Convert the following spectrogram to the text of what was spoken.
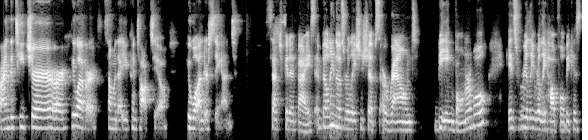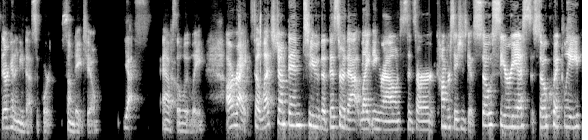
find the teacher or whoever, someone that you can talk to who will understand. Such good advice. And building those relationships around being vulnerable is really, really helpful because they're going to need that support someday too. Yes. Absolutely. All right. So let's jump into the this or that lightning round since our conversations get so serious so quickly.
